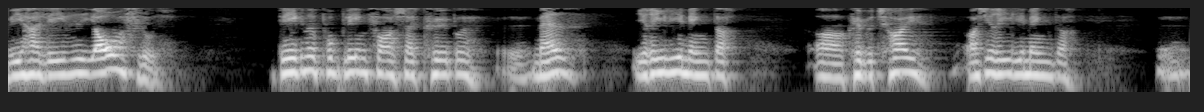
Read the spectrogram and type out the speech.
Vi har levet i overflod. Det er ikke noget problem for os at købe øh, mad i rigelige mængder, og købe tøj også i rigelige mængder. Øh,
